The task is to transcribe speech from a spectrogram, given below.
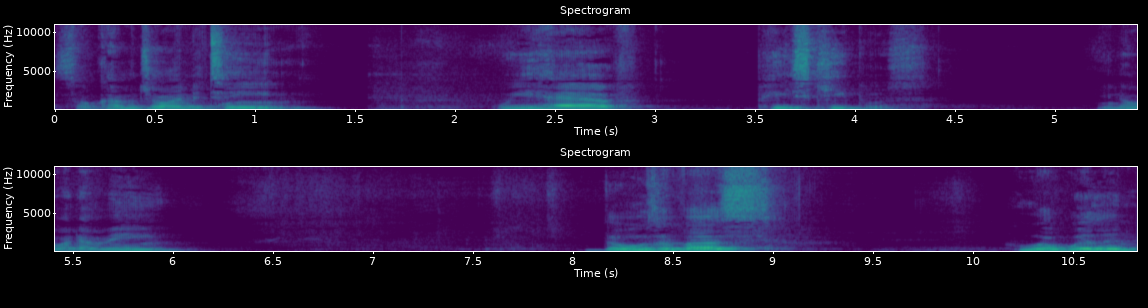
So come join the team we have peacekeepers. You know what I mean? Those of us who are willing,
